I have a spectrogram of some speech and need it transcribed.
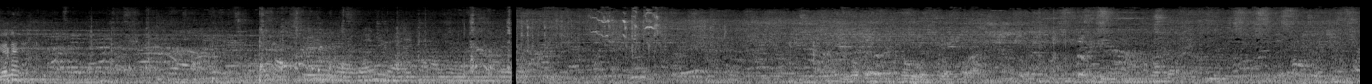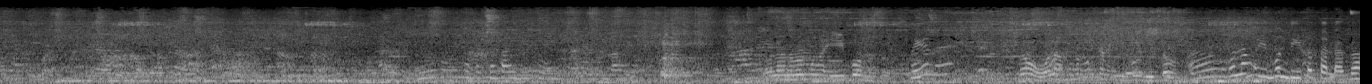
Halika na. Wala naman mga ibon. Ayan eh. No, wala akong makita ibon dito. Ah, walang ibon dito talaga.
